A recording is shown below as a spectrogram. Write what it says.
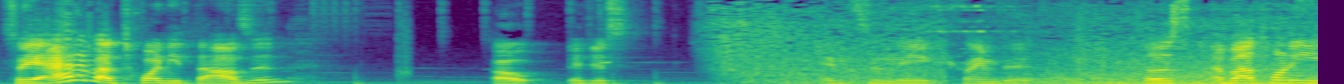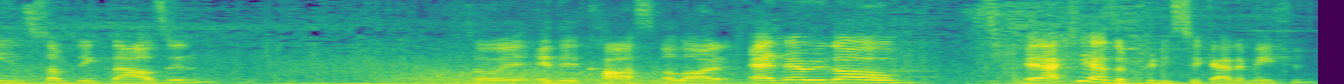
So yeah, I had about 20,000. Oh, it just instantly claimed it. So it's about 20 something thousand. So it, it did cost a lot. And there we go. It actually has a pretty sick animation.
